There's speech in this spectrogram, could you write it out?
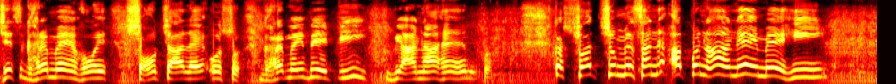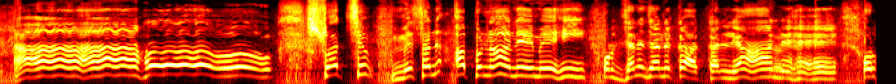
जिस घर में हो शौचालय उस घर में बेटी ब्याना है। का स्वच्छ मिशन अपनाने में ही हाँ हो। स्वच्छ मिशन अपनाने में ही और जन जन का कल्याण है। और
